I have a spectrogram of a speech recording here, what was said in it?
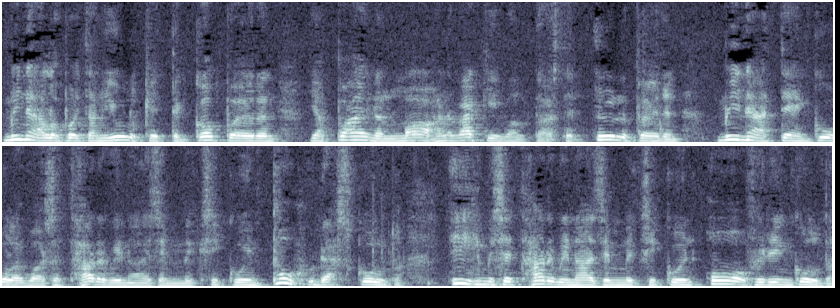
Minä lopetan julkeiden kopeuden ja painan maahan väkivaltaisten ylpeyden. Minä teen kuolevaiset harvinaisemmiksi kuin puhdas kulta, ihmiset harvinaisemmiksi kuin Oofirin kulta.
